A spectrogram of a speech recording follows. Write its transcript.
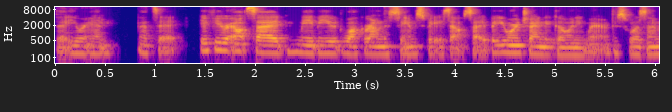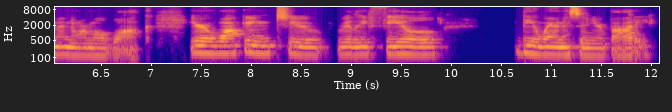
that you were in that's it if you were outside, maybe you'd walk around the same space outside, but you weren't trying to go anywhere. This wasn't a normal walk. You're walking to really feel the awareness in your body,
